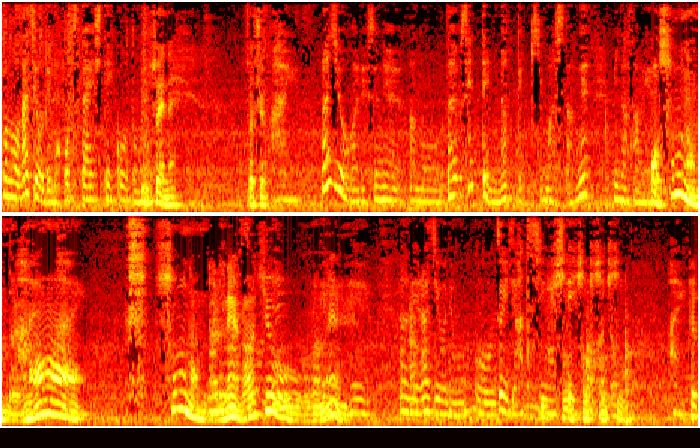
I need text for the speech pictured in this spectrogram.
このラジオでもお伝えしていこうと思います。そうやね。そうしよう。はい。ラジオがですねあのだいぶ接点になってきましたね。皆さんへあそうなんだよな、はい、そうなんだよね、ね、ラジオがね、えー、なのでラジオでもこう随時発信をしていこうかとえっ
